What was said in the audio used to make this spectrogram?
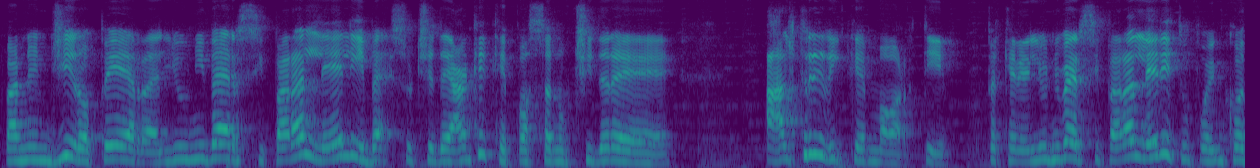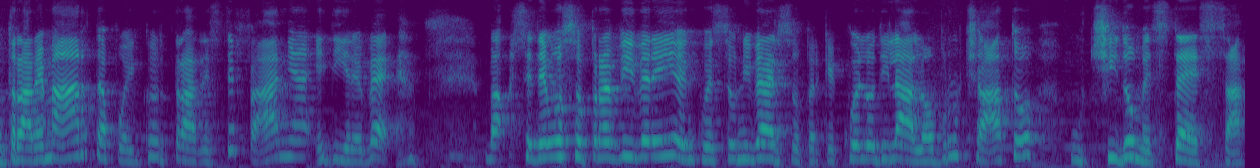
vanno in giro per gli universi paralleli, beh, succede anche che possano uccidere altri Rick e Morti perché negli universi paralleli tu puoi incontrare Marta, puoi incontrare Stefania e dire, beh, ma se devo sopravvivere io in questo universo perché quello di là l'ho bruciato, uccido me stessa.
